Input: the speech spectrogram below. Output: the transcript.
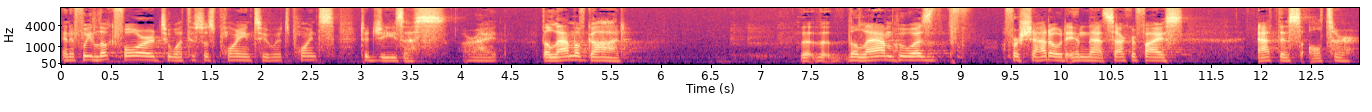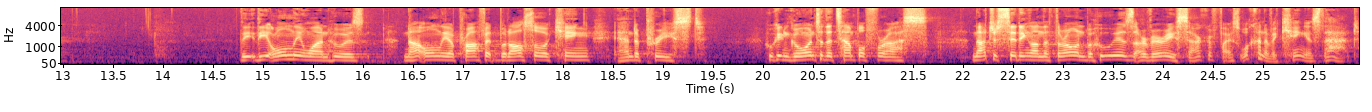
And if we look forward to what this was pointing to, it points to Jesus, all right? The Lamb of God. The, the, the Lamb who was foreshadowed in that sacrifice at this altar. The, the only one who is not only a prophet, but also a king and a priest, who can go into the temple for us, not just sitting on the throne, but who is our very sacrifice. What kind of a king is that?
